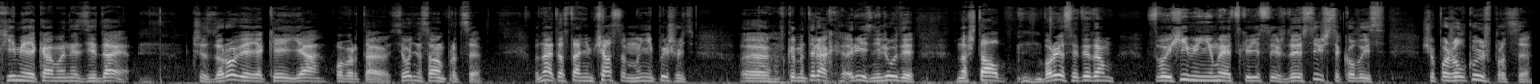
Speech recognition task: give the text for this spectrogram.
хімія, яка мене з'їдає, чи здоров'я, яке я повертаю. Сьогодні саме про це. Ви знаєте, останнім часом мені пишуть е, в коментарях різні люди на штал Борисе, ти там свою хімію німецьку їсиш, доїсишся колись, що пожалкуєш про це.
